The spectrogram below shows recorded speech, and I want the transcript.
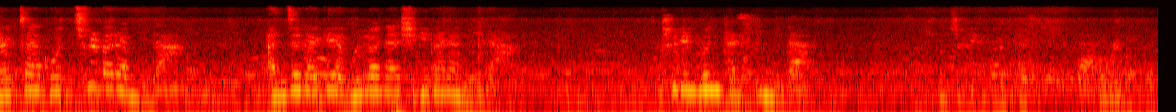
열차 곧 출발합니다. 안전하게 물러나시기 바랍니다. 출입문 닫습니다. 다른 거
